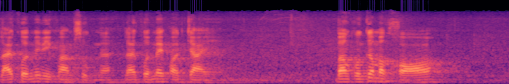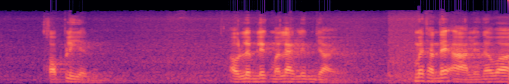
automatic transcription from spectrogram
หลายคนไม่มีความสุขนะหลายคนไม่พอใจ บางคนก็มาขอขอเปลี่ยน เอาเล่มเล็กมาแลกเล่มใหญ่ ไม่ทันได้อ่านเลยนะว่า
